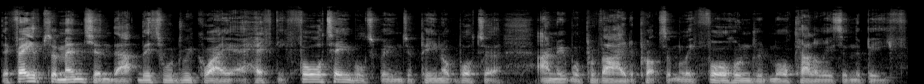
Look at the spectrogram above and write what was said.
They fail to mention that this would require a hefty four tablespoons of peanut butter and it will provide approximately 400 more calories than the beef.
